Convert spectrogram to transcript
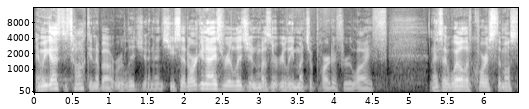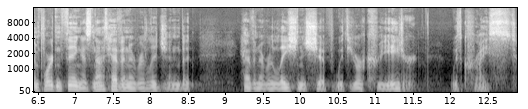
And we got to talking about religion. And she said organized religion wasn't really much a part of her life. And I said, well, of course, the most important thing is not having a religion, but having a relationship with your Creator, with Christ.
